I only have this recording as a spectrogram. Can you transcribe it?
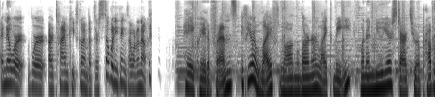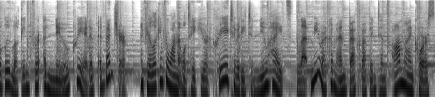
I know we're we're our time keeps going, but there's so many things I want to know. Hey, creative friends. If you're a lifelong learner like me, when a new year starts, you are probably looking for a new creative adventure. If you're looking for one that will take your creativity to new heights, let me recommend Beth Buffington's online course,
